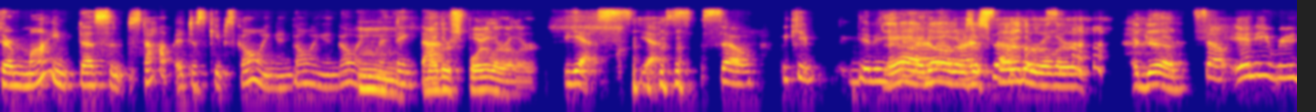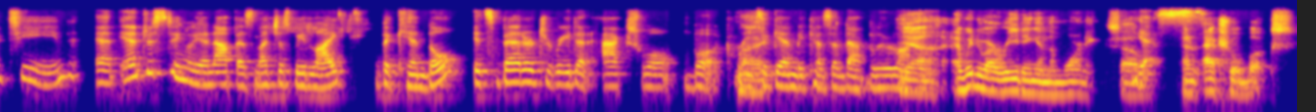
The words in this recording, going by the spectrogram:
their mind doesn't stop it just keeps going and going and going mm, and i hmm. think that another spoiler alert yes yes so we keep getting yeah i know there's ourselves. a spoiler alert again. So, any routine, and interestingly enough, as much as we like the Kindle, it's better to read an actual book once right. again because of that blue light. Yeah. And we do our reading in the morning. So, yes. And actual books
